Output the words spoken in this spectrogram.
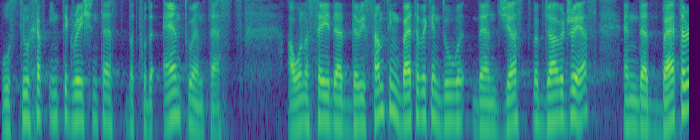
We'll still have integration tests. But for the end-to-end -end tests, I want to say that there is something better we can do than just WebDriver JS, and that better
